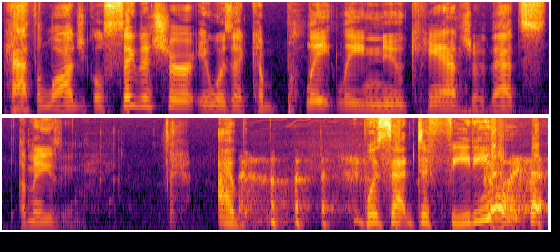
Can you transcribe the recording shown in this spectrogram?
pathological signature. It was a completely new cancer. That's amazing. I was that defeating? Go ahead.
